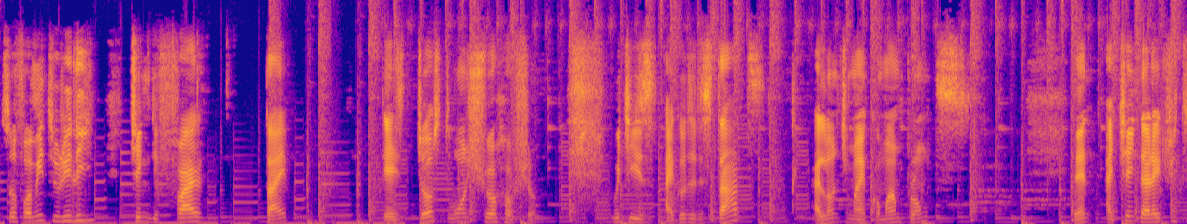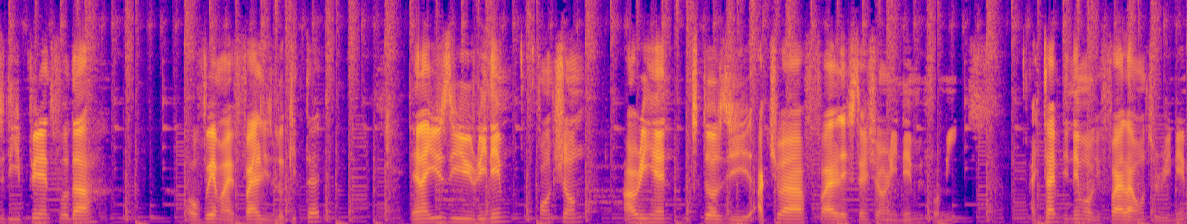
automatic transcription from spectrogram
So for me to really change the file type there's just one sure option which is I go to the start I launch my command prompts then I change directory to the parent folder of where my file is located. Then I use the rename function ren which does the actual file extension renaming for me. I type the name of the file I want to rename.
